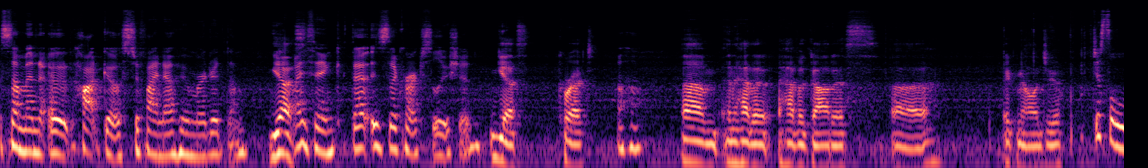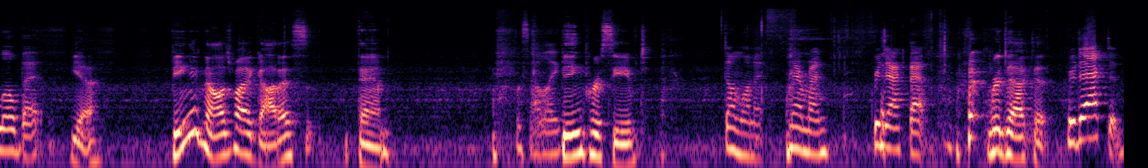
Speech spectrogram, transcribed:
summon a hot ghost to find out who murdered them. Yes. I think that is the correct solution. Yes, correct. Uh-huh. Um, and had a have a goddess uh, acknowledge you. Just a little bit. Yeah, being acknowledged by a goddess, damn. What's that like? Being perceived, Don't want it. Never mind. Redact that. redact it. Redacted.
